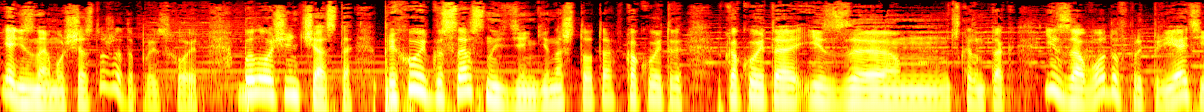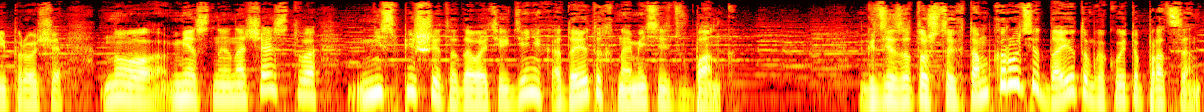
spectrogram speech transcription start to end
я не знаю, может, сейчас тоже это происходит. Было очень часто. Приходят государственные деньги на что-то, в какой-то, в какой-то из, эм, скажем так, из заводов, предприятий и прочее. Но местное начальство не спешит отдавать их денег, а дает их на месяц в банк где за то, что их там крутят, дает им какой-то процент.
